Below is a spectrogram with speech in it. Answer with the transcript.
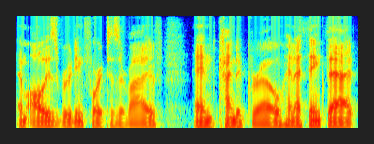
am always rooting for it to survive and kind of grow. And I think that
